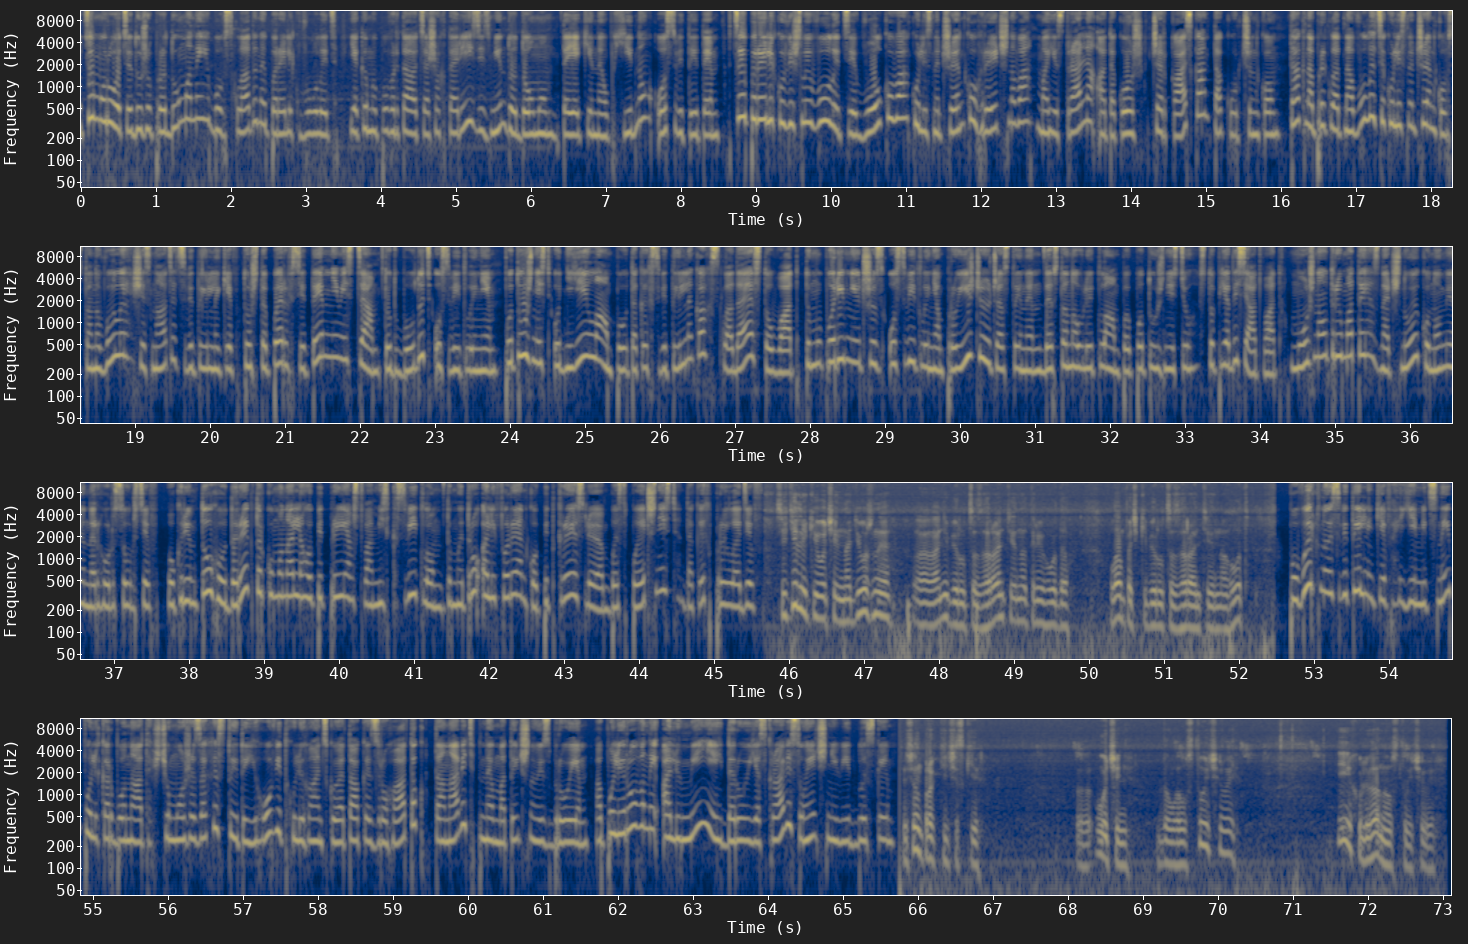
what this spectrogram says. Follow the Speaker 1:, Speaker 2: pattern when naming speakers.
Speaker 1: У цьому році дуже продуманий був складений перелік вулиць, якими повертаються шахтарі зі змін додому, та які необхідно освітити. В цей перелік увійшли вулиці Волкова, Колісниченко, Гречнова, Магістральна, а також Черкаська та Курченко. Так, наприклад, на вулиці Колісниченко встановили 16 світильників. Тож тепер всі темні місця тут будуть освітлені. Потужність однієї лампи у таких світильниках складає 100 Вт. Тому порівнюючи з освітленням проїжджої частини, де встановлюють лампи потужністю 150 Вт, можна отримати значну економію енергоресурсів. Окрім того, директор комунального підприємства «Міськсвітло» Дмитро Аліференко підкреслює безпечність таких приладів.
Speaker 2: Светильники очень надежные, а, они берутся с гарантии на три года. Лампочки берутся с гарантии на год.
Speaker 1: Поверхнею світильників є міцний полікарбонат, що може захистити його від хуліганської атаки з рогаток та навіть пневматичної зброї. А полірований алюміній дарує яскраві сонячні відблиски.
Speaker 2: То есть он практически э, очень долгоустойчивый и хулиганоустойчивый.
